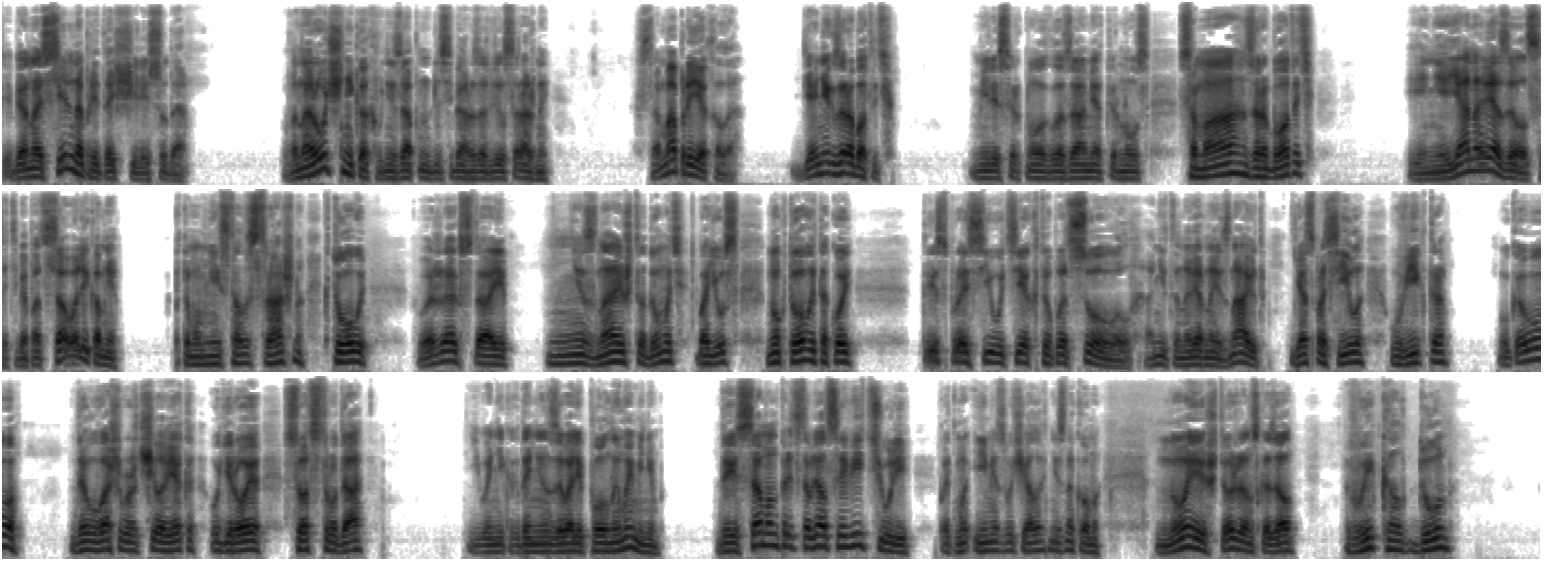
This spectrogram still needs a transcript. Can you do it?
Тебя насильно притащили сюда. В наручниках внезапно для себя разозлился ражный. Сама приехала. Денег заработать. Миля сверкнула глазами и отвернулась. Сама заработать? И не я навязывался, тебя подсовывали ко мне. Потому мне и стало страшно. Кто вы? Вожак стаи. Не знаю, что думать, боюсь. Но кто вы такой? Ты спроси у тех, кто подсовывал. Они-то, наверное, знают. Я спросила у Виктора. У кого? Да у вашего же человека, у героя соцтруда. Его никогда не называли полным именем. Да и сам он представлялся Витюлей, поэтому имя звучало незнакомо. Ну и что же он сказал? — Вы колдун?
